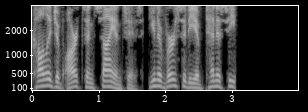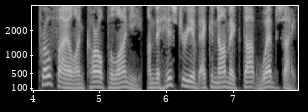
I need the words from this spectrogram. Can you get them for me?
College of Arts and Sciences, University of Tennessee. Profile on Karl Polanyi, on the History of Economic Thought website.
